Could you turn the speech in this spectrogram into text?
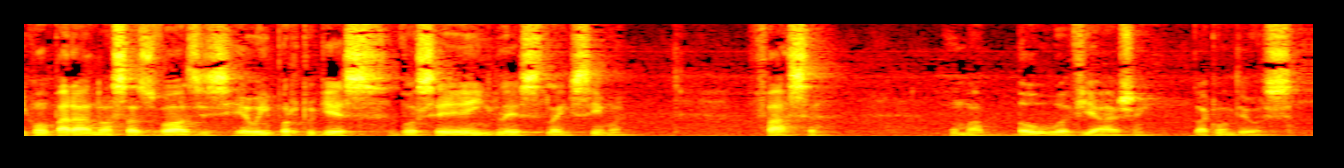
e comparar nossas vozes, eu em português, você em inglês lá em cima. Faça uma boa viagem. Vá com Deus.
